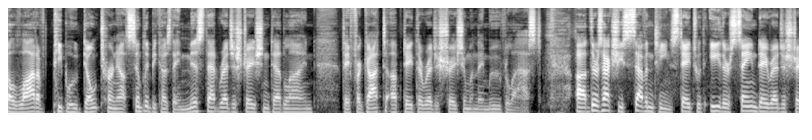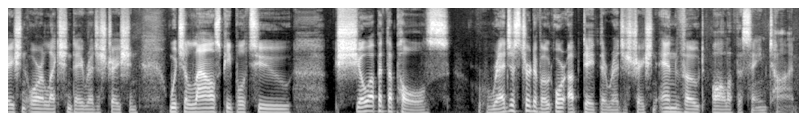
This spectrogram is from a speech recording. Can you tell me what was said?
a lot of people who don't turn out simply because they missed that registration deadline. They forgot to update their registration when they moved last. Uh, there's actually 17 states with either same day registration or election day registration, which allows people to show up at the polls, register to vote, or update their registration and vote all at the same time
